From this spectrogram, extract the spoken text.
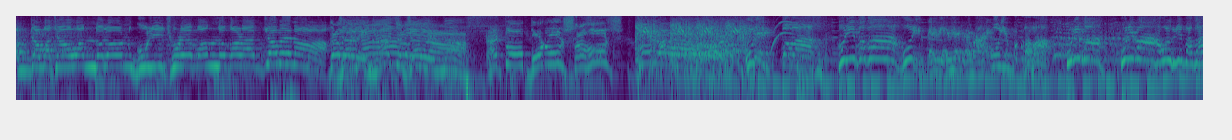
আড্ডা বাঁচাও আন্দোলন গুলি ছুঁড়ে বন্ধ করা যাবে না। যাবে না যাবে না। এত বড় সাহস উরে বাবা উরে বাবা উরে বাবা উরে মা উরে মা উরে বাবা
